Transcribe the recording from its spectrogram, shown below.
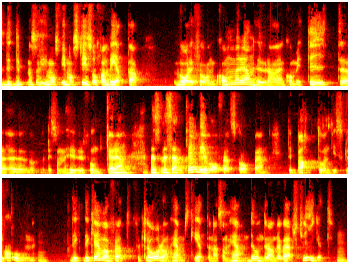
det, det, alltså, vi, måste, vi måste i så fall veta varifrån kommer den, hur har den kommit dit, eh, liksom hur funkar den? Mm. Men, men sen kan det vara för att skapa en debatt och en diskussion. Mm. Det, det, kan vara för att förklara om hemskheterna som hände under andra världskriget. Mm.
